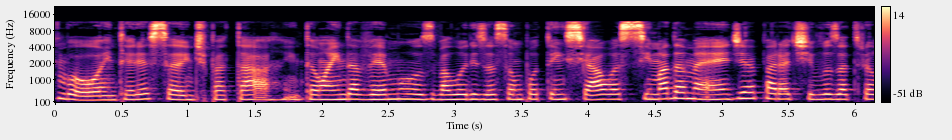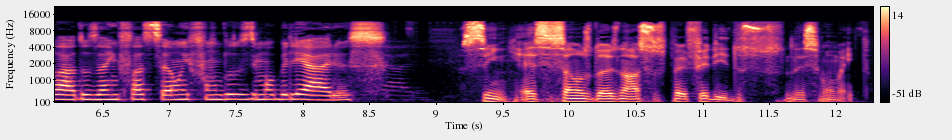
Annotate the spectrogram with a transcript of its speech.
Boa, interessante, Patá. Então ainda vemos valorização potencial acima da média para ativos atrelados à inflação e fundos imobiliários. Sim, esses são os dois nossos preferidos nesse momento.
